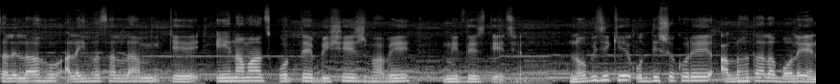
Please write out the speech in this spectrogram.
সাল্লাহ আলাইহাসাল্লামকে এ নামাজ করতে বিশেষভাবে নির্দেশ দিয়েছেন। নবীজিকে উদ্দেশ্য করে আল্লাহ তাআলা বলেন,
